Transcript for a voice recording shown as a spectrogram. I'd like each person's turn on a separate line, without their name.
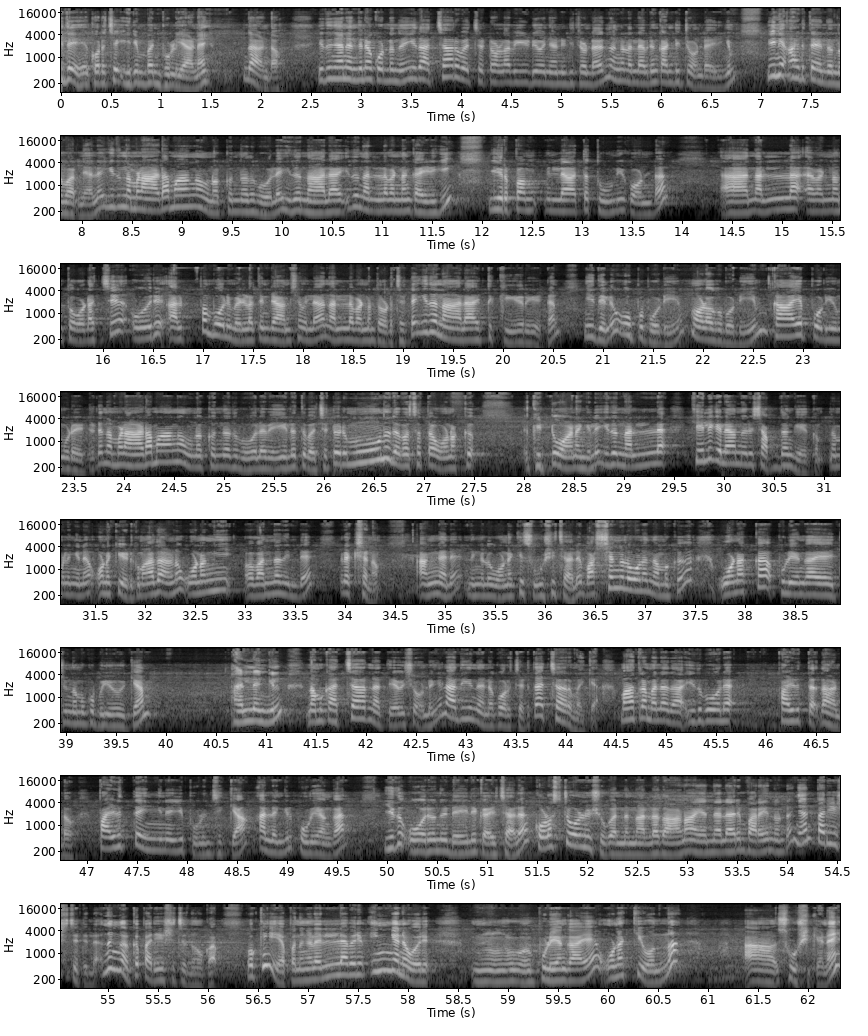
ഇതേ കുറച്ച് ഇരുമ്പൻ പുളിയാണേ. ഇതാണ്ടോ ഇത് ഞാൻ എന്തിനാ കൊണ്ടുവന്നത് ഇത് അച്ചാർ വെച്ചിട്ടുള്ള വീഡിയോ ഞാൻ ഇട്ടിട്ടുണ്ടായിരുന്നു. നിങ്ങളെല്ലാവരും കണ്ടിട്ടുണ്ടായിരിക്കും. ഇനി അടുത്ത എന്തെന്ന് പറഞ്ഞാൽ ഇത് നമ്മൾ അടമാങ്ങ ഉണക്കുന്നത് പോലെ ഇത് നാലാ ഇത് നല്ലവണ്ണം കഴുകി ഈർപ്പം ഇല്ലാത്ത തുണി കൊണ്ട് നല്ല നല്ലവണ്ണം തുടച്ച് ഒരു അല്പം പോലും വെള്ളത്തിന്റെ ആവശ്യമില്ല നല്ലവണ്ണം തുടച്ചിട്ട് ഇത് നാലായിട്ട് കീറിയിട്ട് ഇതിൽ ഉപ്പ് പൊടിയും മുളക് പൊടിയും കായപ്പൊടിയും കൂടെ ഇട്ടിട്ട് നമ്മൾ അടമാങ്ങ ഉണക്കുന്നത് പോലെ വെയിലത്ത് വെച്ചിട്ട് ഒരു മൂന്ന് ദിവസത്തെ ഉണക്ക് കിട്ടുവാണെങ്കിൽ ഇത് നല്ല കിലുകിലാന്നൊരു ശബ്ദം കേൾക്കും. നമ്മളിങ്ങനെ ഉണക്കിയെടുക്കും. അതാണ് ഉണങ്ങി വന്നതിന്റെ ലക്ഷണം. അങ്ങനെ നിങ്ങൾ ഉണക്കി സൂക്ഷിച്ചാൽ വർഷങ്ങളോളം നമുക്ക് ഉണക്ക പുളിയങ്കായായിട്ട് നമുക്ക് ഉപയോഗിക്കാം. അല്ലെങ്കിൽ നമുക്ക് അച്ചാറിന് അത്യാവശ്യം ഉണ്ടെങ്കിൽ അതിൽ നിന്ന് തന്നെ കുറച്ചെടുത്ത് അച്ചാർ വയ്ക്കാം. മാത്രമല്ല ദാ ഇതുപോലെ പഴുത്തതാണ്ടോ പഴുത്ത ഇങ്ങനെ ഈ പുളിഞ്ചിക്ക അല്ലെങ്കിൽ പുളിയങ്കാൻ ഇത് ഓരോന്ന് ഡെയിലി കഴിച്ചാൽ കൊളസ്ട്രോളിനും ഷുഗറിനും നല്ലതാണ് എന്നെല്ലാവരും പറയുന്നുണ്ട്. ഞാൻ പരീക്ഷിച്ചിട്ടില്ല. നിങ്ങൾക്ക് പരീക്ഷിച്ച് നോക്കാം. ഓക്കെ അപ്പോൾ നിങ്ങളെല്ലാവരും ഇങ്ങനെ ഒരു പുളിയങ്കായെ ഉണക്കി ഒന്ന് സൂക്ഷിക്കണേ.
